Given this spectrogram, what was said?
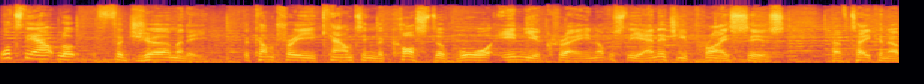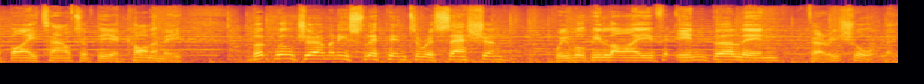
What's the outlook for Germany? The country counting the cost of war in Ukraine. Obviously, energy prices have taken a bite out of the economy. But will Germany slip into recession? We will be live in Berlin very shortly.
